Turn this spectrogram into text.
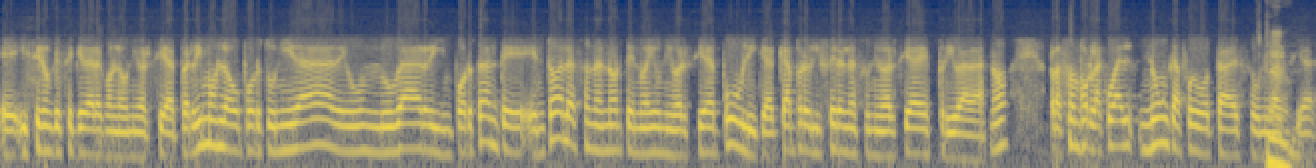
eh, hicieron que se quedara con la universidad. Perdimos la oportunidad de un lugar importante. En toda la zona norte no hay universidad pública, acá proliferan las universidades privadas, ¿no? Razón por la cual nunca fue votada esa universidad.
